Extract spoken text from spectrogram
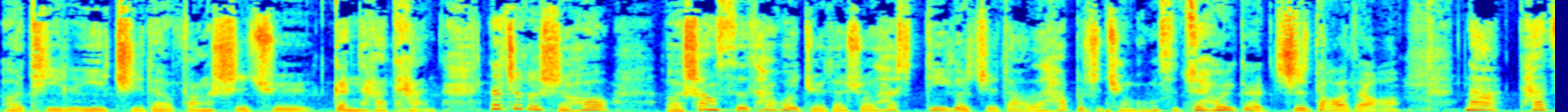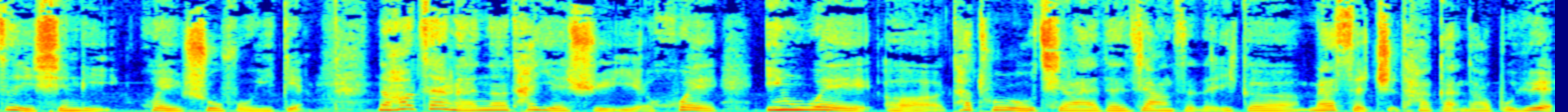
呃提离职的方式去跟他谈。那这个时候，呃，上司他会觉得说他是第一个知道的，他不是全公司最后一个知道的哦。那他自己心里。会舒服一点。然后再来呢，他也许也会因为呃，他突如其来的这样子的一个 message，他感到不悦。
